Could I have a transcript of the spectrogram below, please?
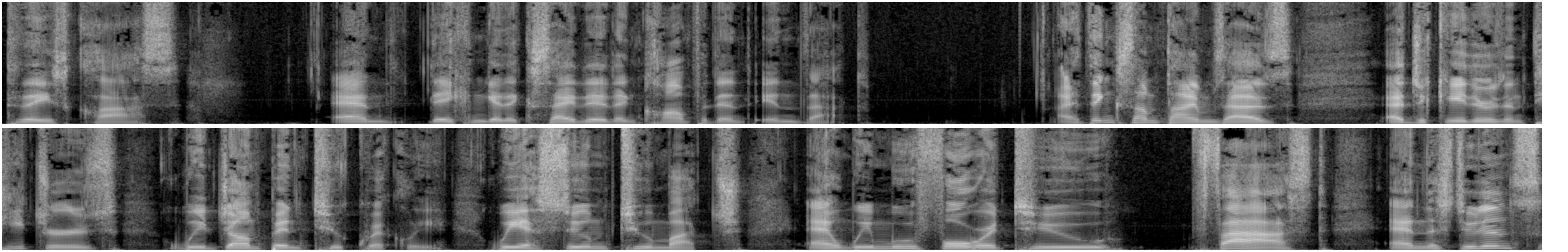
today's class, and they can get excited and confident in that. I think sometimes as educators and teachers, we jump in too quickly. We assume too much and we move forward too fast, and the students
